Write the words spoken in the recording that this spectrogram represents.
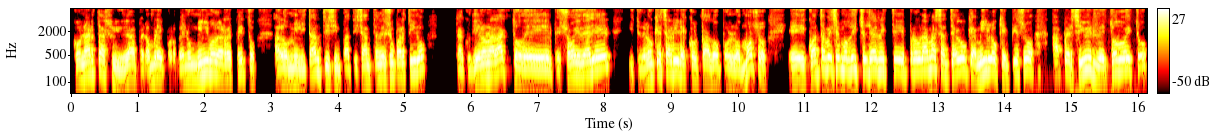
con harta suidad. Pero hombre, por lo menos un mínimo de respeto a los militantes y simpatizantes de su partido que acudieron al acto del PSOE de ayer y tuvieron que salir escoltados por los mozos. Eh, ¿Cuántas veces hemos dicho ya en este programa, Santiago, que a mí lo que empiezo a percibir de todo esto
